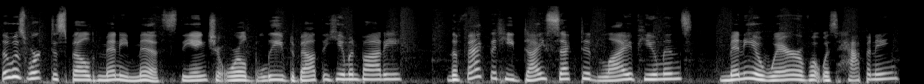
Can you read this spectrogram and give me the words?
Though his work dispelled many myths the ancient world believed about the human body, the fact that he dissected live humans, many aware of what was happening,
